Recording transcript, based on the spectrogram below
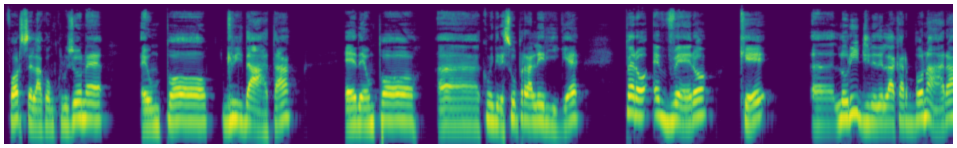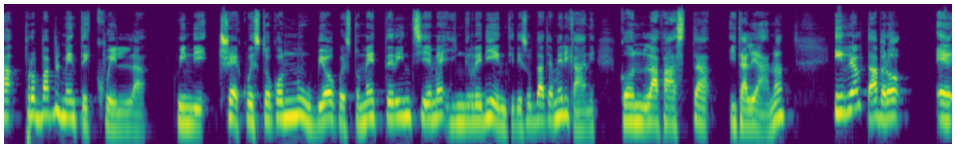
forse la conclusione è un po' gridata ed è un po', uh, come dire, sopra le righe, però è vero che uh, l'origine della carbonara probabilmente è quella. Quindi c'è questo connubio, questo mettere insieme gli ingredienti dei soldati americani con la pasta italiana. In realtà però è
